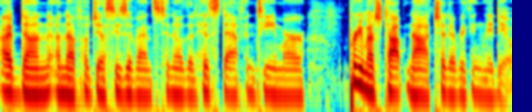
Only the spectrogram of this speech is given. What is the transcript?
I've done enough of Jesse's events to know that his staff and team are pretty much top notch at everything they do.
